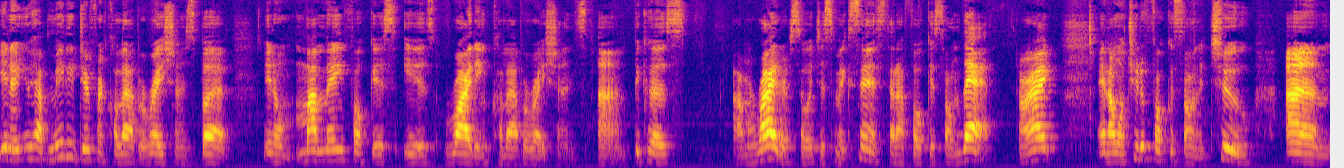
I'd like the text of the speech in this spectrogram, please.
you know, you have many different collaborations, but, you know, my main focus is writing collaborations um, because I'm a writer, so it just makes sense that I focus on that. All right, and I want you to focus on it too. Um,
